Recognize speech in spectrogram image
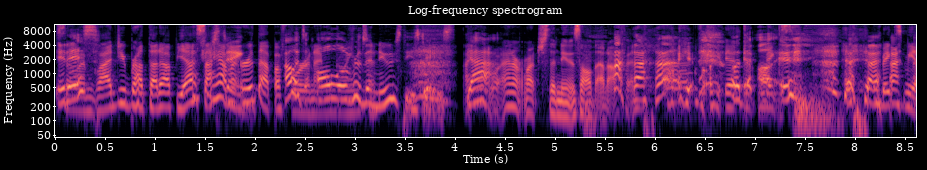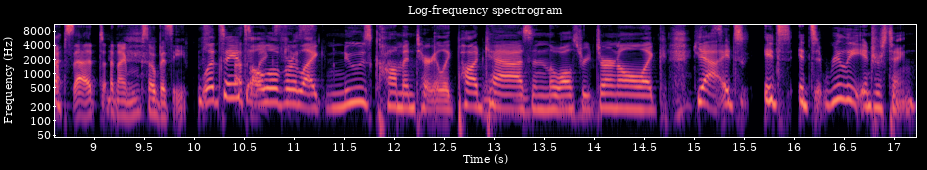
It So is? I'm glad you brought that up. Yes, I haven't heard that before. oh, it's all over the to- news these days. I don't, Yeah. I don't watch the news all that often. it, it uh, makes, it makes me upset, and I'm so busy. Let's say it's all over excuse. like news commentary, like podcasts and the Wall Street Journal. Like, yeah, it's it's it's really interesting.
